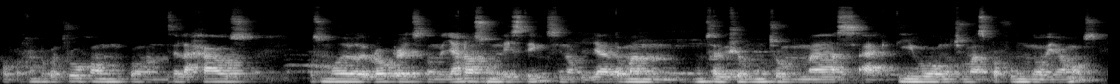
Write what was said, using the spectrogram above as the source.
con por ejemplo, con Truehome, con The House, es un modelo de brokerage donde ya no es un listing, sino que ya toman un servicio mucho más activo, mucho más profundo, digamos,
